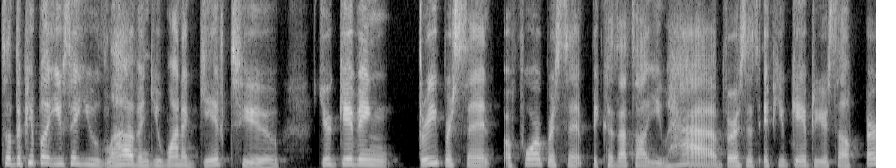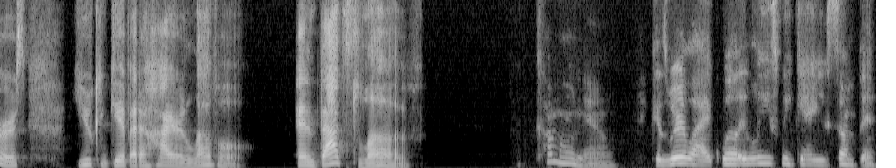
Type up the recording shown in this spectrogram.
So the people that you say you love and you want to give to, you're giving 3% or 4% because that's all you have versus if you gave to yourself first you can give at a higher level. And that's love. Come on now. Because we're like well at least we gave something.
